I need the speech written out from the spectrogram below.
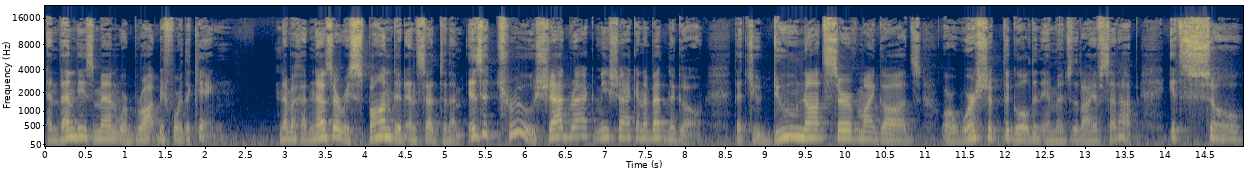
and then these men were brought before the king. Nebuchadnezzar responded and said to them, Is it true, Shadrach, Meshach, and Abednego, that you do not serve my gods or worship the golden image that I have set up? It's so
